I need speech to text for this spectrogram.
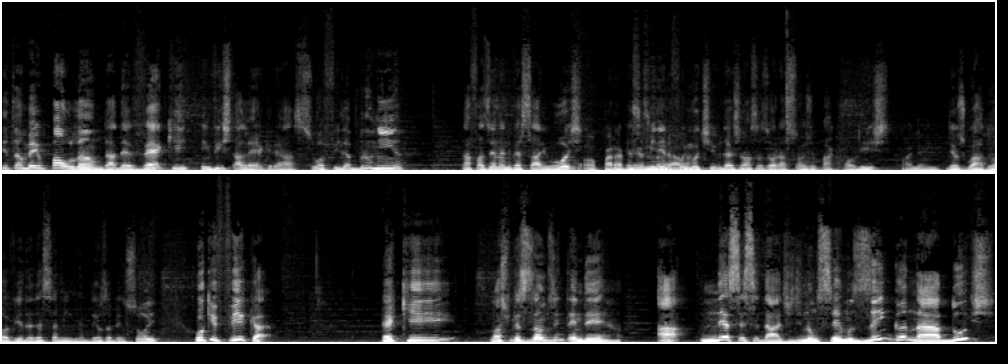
E também o Paulão, da Devec, em Vista Alegre. A sua filha Bruninha está fazendo aniversário hoje. Oh, parabéns Essa menina foi motivo das nossas orações no Parque Paulista. Olha aí. Deus guardou a vida dessa menina. Deus abençoe. O que fica é que nós precisamos entender a necessidade de não sermos enganados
